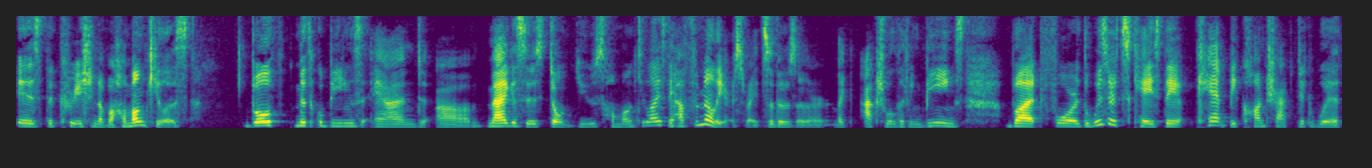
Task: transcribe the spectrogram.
is the creation of a homunculus. Both mythical beings and um, maguses don't use homunculi; they have familiars, right? So those are like actual living beings. But for the wizard's case, they can't be contracted with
